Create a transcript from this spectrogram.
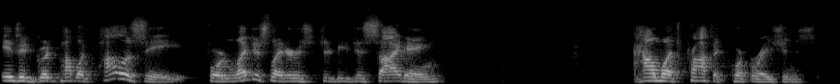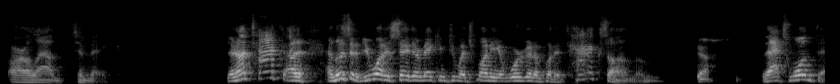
is it good public policy for legislators to be deciding how much profit corporations are allowed to make? They're not taxed. Uh, and listen, if you want to say they're making too much money and we're going to put a tax on them, yeah, that's one thing.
